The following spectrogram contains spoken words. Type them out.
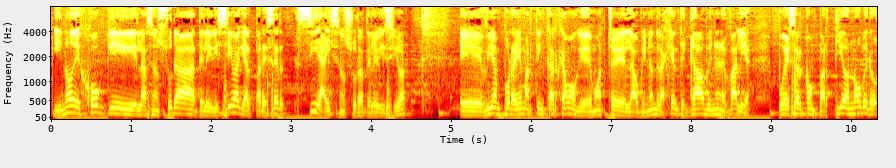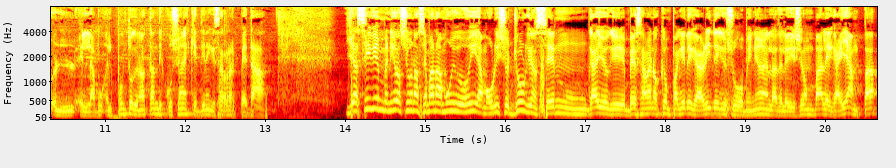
y no dejó que la censura televisiva, que al parecer sí hay censura televisiva, eh, bien por ahí Martín Cárcamo que demuestre la opinión de la gente. Cada opinión es válida. Puede ser compartida o no, pero el, punto que no está en discusión es que tiene que ser respetada. Y así, bienvenido a una semana muy movida. Mauricio Jurgensen, un gallo que pesa menos que un paquete de cabrita y que su opinión en la televisión vale gallampa.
